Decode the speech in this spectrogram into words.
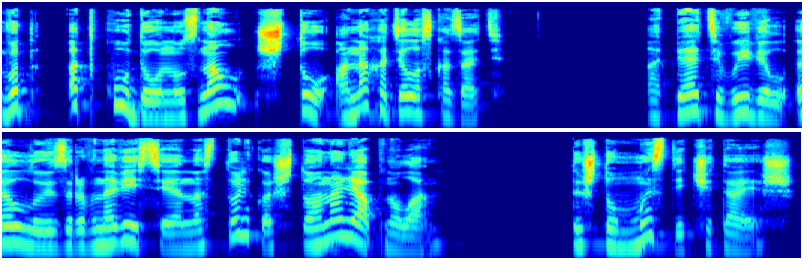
Вот откуда он узнал, что она хотела сказать? Опять вывел Эллу из равновесия настолько, что она ляпнула. «Ты что, мысли читаешь?»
